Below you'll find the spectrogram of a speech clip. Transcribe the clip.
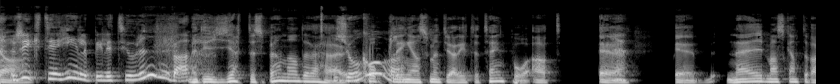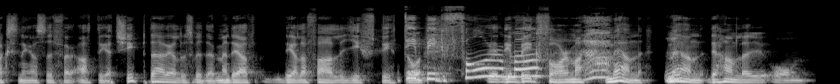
Ja. Riktiga hillbilly-teorier va? Men det är jättespännande det här, ja. kopplingen som inte jag riktigt tänkt på. att eh, Eh, nej, man ska inte vaccinera sig för att det är ett chip där eller så vidare. Men det är, det är i alla fall giftigt. Det är Big Pharma. Det, det är Big Pharma. Men, mm. men det handlar ju om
